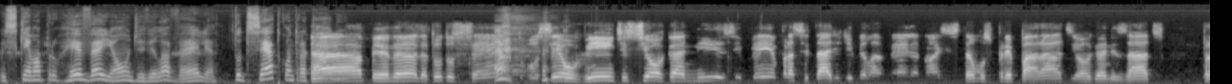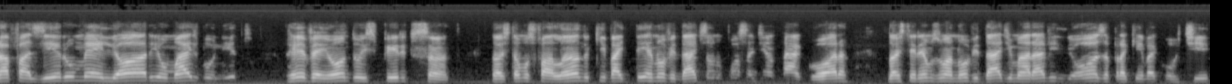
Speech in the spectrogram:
o esquema para o Réveillon de Vila Velha. Tudo certo, contratado? Ah, Fernanda, tudo certo. Você ouvinte, se organize, venha para a cidade de Vila Velha. Nós estamos preparados e organizados para fazer o melhor e o mais bonito Réveillon do Espírito Santo. Nós estamos falando que vai ter novidades, só não posso adiantar agora. Nós teremos uma novidade maravilhosa para quem vai curtir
